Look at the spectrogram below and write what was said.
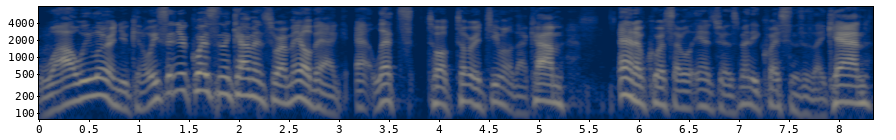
while we learn. You can always send your questions and comments to our mailbag at Let's Talk Torah at gmail.com. And of course, I will answer as many questions as I can.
